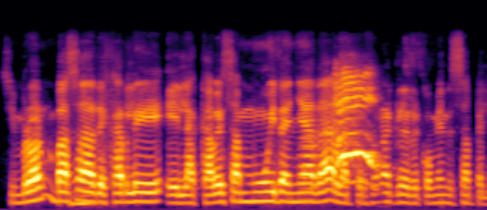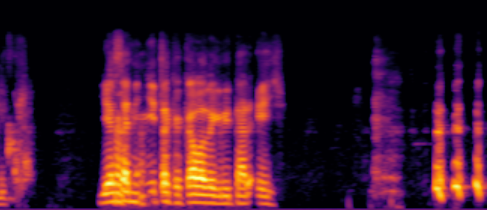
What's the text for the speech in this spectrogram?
Simbrón, vas a dejarle eh, la cabeza muy dañada a la persona que le recomienda esa película. Y a esa niñita que acaba de gritar, ella.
